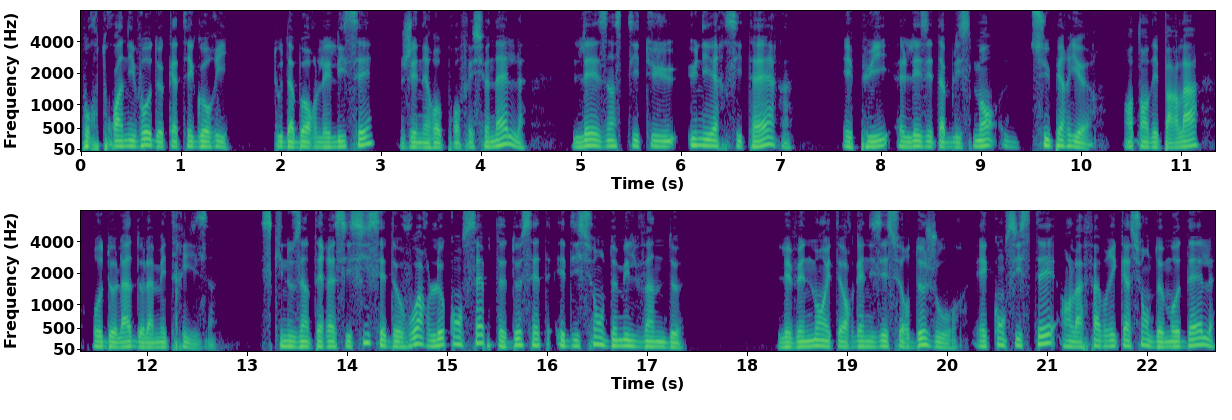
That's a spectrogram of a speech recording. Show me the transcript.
pour trois niveaux de catégorie. Tout d'abord les lycées, généraux professionnels, les instituts universitaires et puis les établissements supérieurs. Entendez par là au-delà de la maîtrise. Ce qui nous intéresse ici, c'est de voir le concept de cette édition 2022. L'événement était organisé sur deux jours et consistait en la fabrication de modèles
